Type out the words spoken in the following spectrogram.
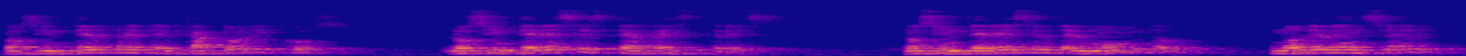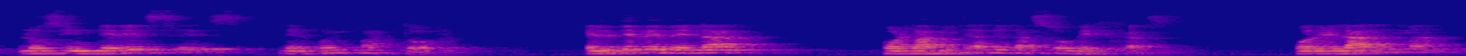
los intérpretes católicos, los intereses terrestres, los intereses del mundo, no deben ser los intereses del buen pastor. Él debe velar por la vida de las ovejas, por el alma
